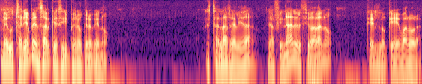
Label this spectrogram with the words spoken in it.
Me gustaría pensar que sí, pero creo que no. Esta es la realidad. Y al final, el ciudadano, ¿qué es lo que valora?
